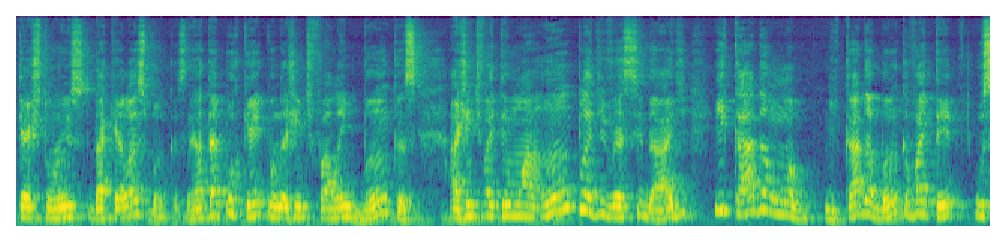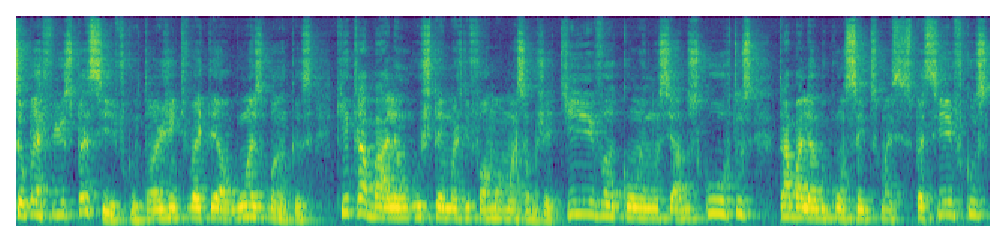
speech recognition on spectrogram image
questões daquelas bancas. Né? Até porque quando a gente fala em bancas, a gente vai ter uma ampla diversidade e cada uma e cada banca vai ter o seu perfil específico. Então a gente vai ter algumas bancas que trabalham os temas de forma mais objetiva, com enunciados curtos, trabalhando conceitos mais específicos.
